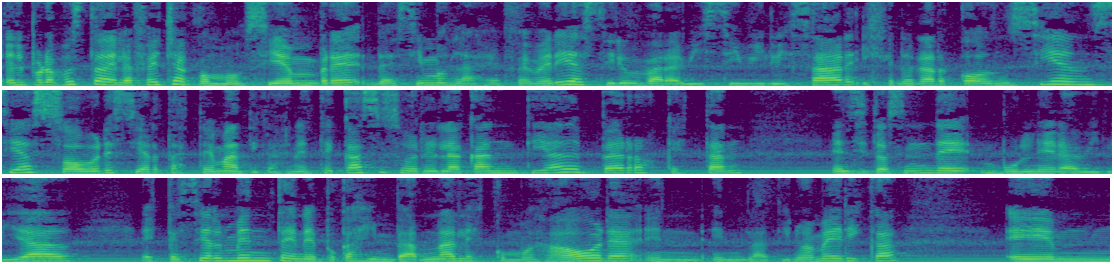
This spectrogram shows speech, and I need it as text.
El propósito de la fecha, como siempre decimos las efemerías, sirve para visibilizar y generar conciencia sobre ciertas temáticas, en este caso sobre la cantidad de perros que están en situación de vulnerabilidad, especialmente en épocas invernales como es ahora en, Latinoamérica, em,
